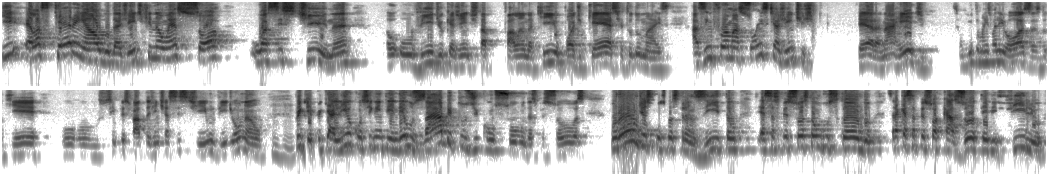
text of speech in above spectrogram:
E elas querem algo da gente que não é só o assistir, né? o, o vídeo que a gente está falando aqui, o podcast e tudo mais. As informações que a gente gera na rede são muito mais valiosas do que o, o, simples fato da gente assistir um vídeo ou não. Uhum. Por quê? Porque ali eu consigo entender os hábitos de consumo das pessoas, por onde as pessoas transitam, essas pessoas estão buscando. Será que essa pessoa casou, teve filho?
